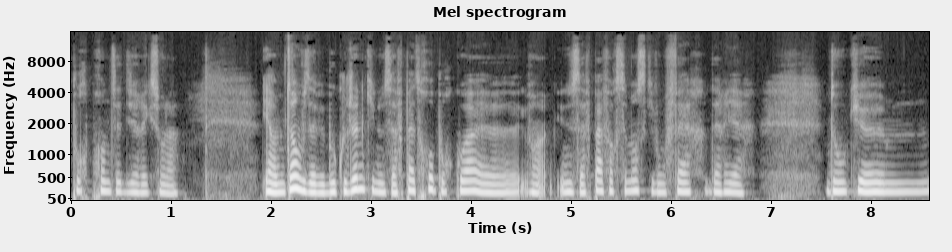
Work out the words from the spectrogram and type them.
pour prendre cette direction-là. Et en même temps, vous avez beaucoup de jeunes qui ne savent pas trop pourquoi, euh, enfin, ils ne savent pas forcément ce qu'ils vont faire derrière. Donc, euh,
